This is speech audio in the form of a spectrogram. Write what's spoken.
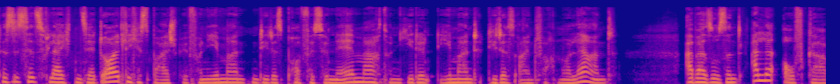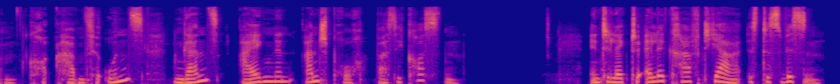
Das ist jetzt vielleicht ein sehr deutliches Beispiel von jemandem, die das professionell macht und jede, jemand, die das einfach nur lernt. Aber so sind alle Aufgaben, haben für uns einen ganz eigenen Anspruch, was sie kosten. Intellektuelle Kraft, ja, ist das Wissen.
